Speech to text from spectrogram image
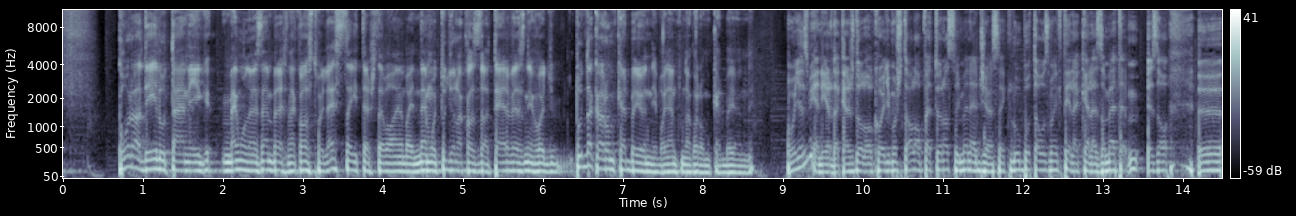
kora délutánig megmondani az embereknek azt, hogy lesz-e itt este valami, vagy nem, hogy tudjanak azzal tervezni, hogy tudnak a romkertbe jönni, vagy nem tudnak a romkertbe jönni. Hogy ez milyen érdekes dolog, hogy most alapvetően az, hogy menedzselsz egy klubot, ahhoz még tényleg kell ez a, mete, ez a ö,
